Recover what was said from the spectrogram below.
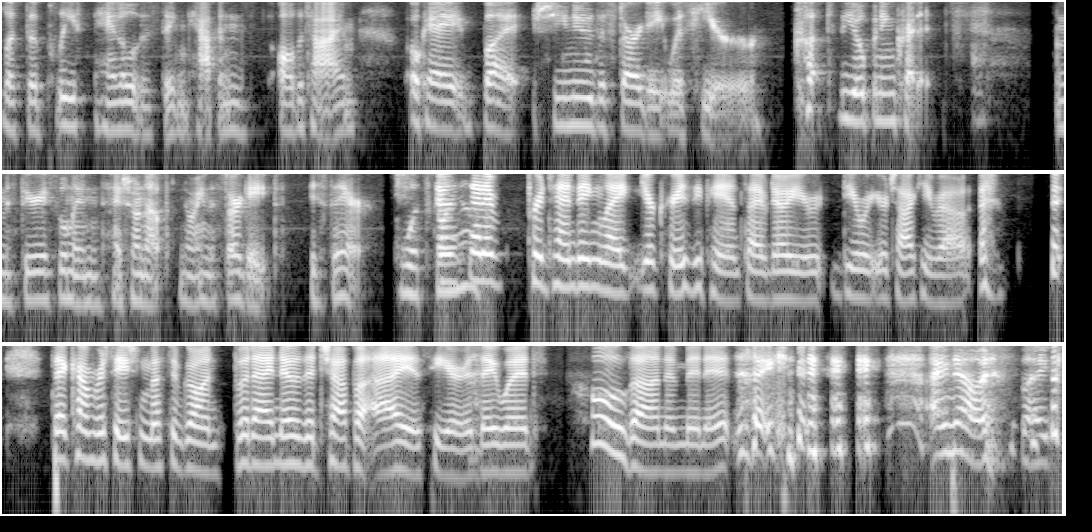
let the police handle this thing happens all the time. Okay, but she knew the Stargate was here. Cut to the opening credits. A mysterious woman has shown up, knowing the Stargate is there. What's so going instead on? Instead of pretending like you're crazy pants, I have no idea what you're talking about. that conversation must have gone, but I know that Chappa'ai is here. They went, hold on a minute. Like I know. It's like,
